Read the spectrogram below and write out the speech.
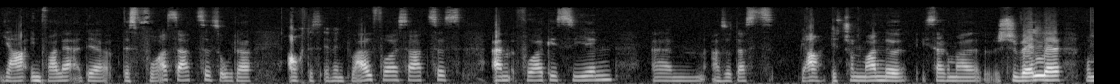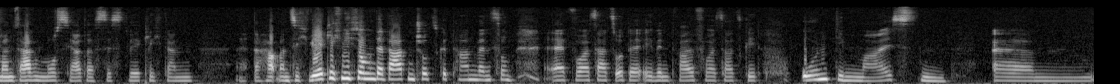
ja im Falle der, des Vorsatzes oder auch des Eventualvorsatzes ähm, vorgesehen. Ähm, also das ja, ist schon mal eine, ich sage mal, Schwelle, wo man sagen muss, ja, das ist wirklich dann da hat man sich wirklich nicht um den Datenschutz getan, wenn es um äh, Vorsatz oder Eventualvorsatz geht. Und die meisten ähm,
